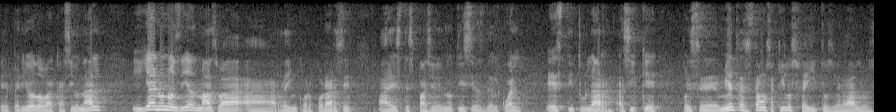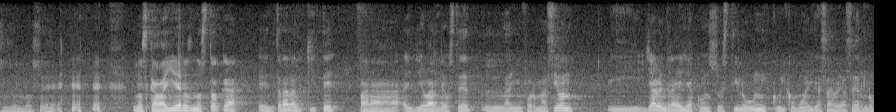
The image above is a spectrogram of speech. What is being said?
eh, periodo vacacional y ya en unos días más va a reincorporarse a este espacio de noticias del cual es titular. Así que, pues eh, mientras estamos aquí los feitos, ¿verdad? Los, eh, los, caballeros nos toca entrar al quite para llevarle a usted la información y ya vendrá ella con su estilo único y como ella sabe hacerlo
